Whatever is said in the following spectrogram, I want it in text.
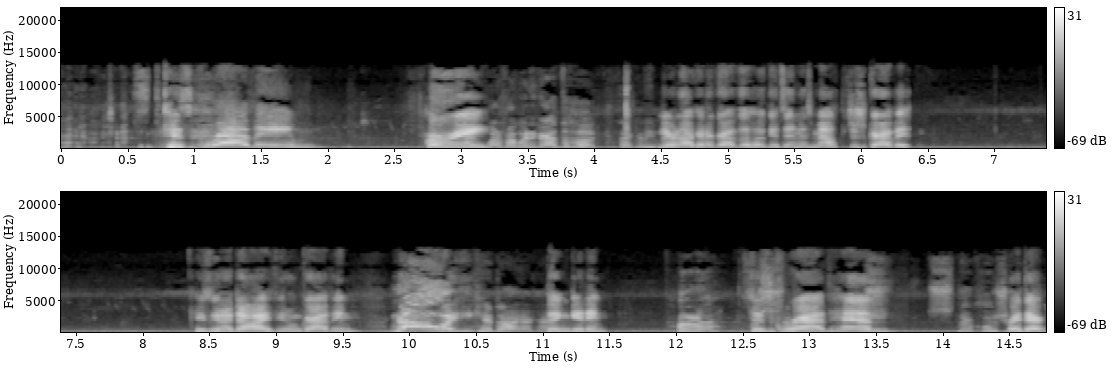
Just grab him. Hurry. Oh, what if I went to grab the hook? That could be bad. You're not gonna grab the hook. It's in his mouth. Just grab it. He's gonna die if you don't grab him. No! He can't die. Okay. Then get him. Huh. Just grab him. Just now close your Right there.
